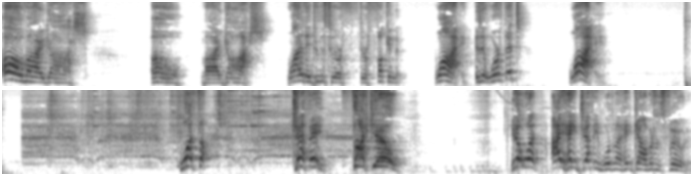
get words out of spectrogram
Oh my gosh. Oh my gosh. Why do they do this to their, their fucking. Why? Is it worth it? Why? What the? Jeffy! Fuck you! You know what? I hate Jeffy more than I hate Gal versus Food.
